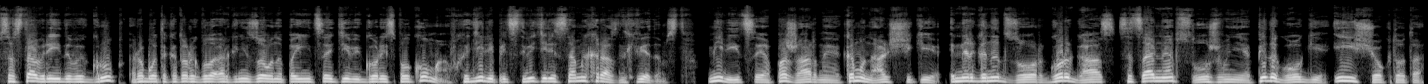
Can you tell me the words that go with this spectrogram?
В состав рейдовых групп, работа которых была организована по инициативе горисполкома, входили представители самых разных ведомств. Милиция, пожарные, коммунальщики, энергонадзор, горгаз, социальное обслуживание, педагоги и еще кто-то.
